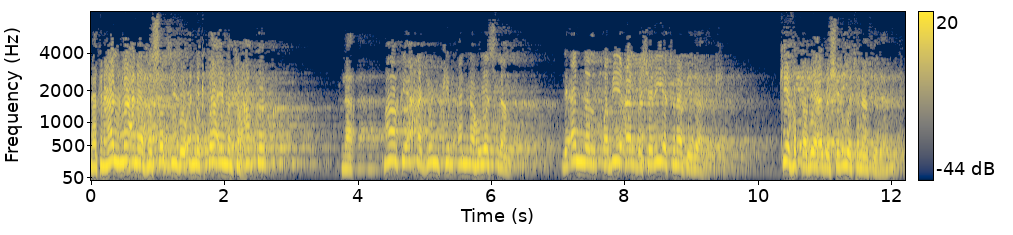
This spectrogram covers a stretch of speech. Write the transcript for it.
لكن هل معنى فسددوا أنك دائما تحقق؟ لا ما في أحد يمكن أنه يسلم لأن الطبيعة البشرية تنافي ذلك. كيف الطبيعة البشرية تنافي ذلك؟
